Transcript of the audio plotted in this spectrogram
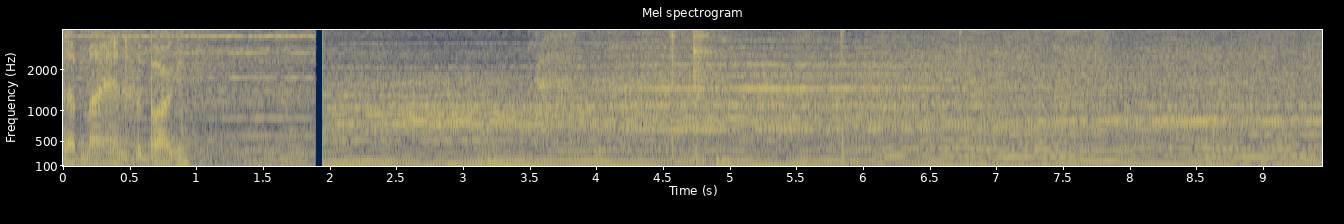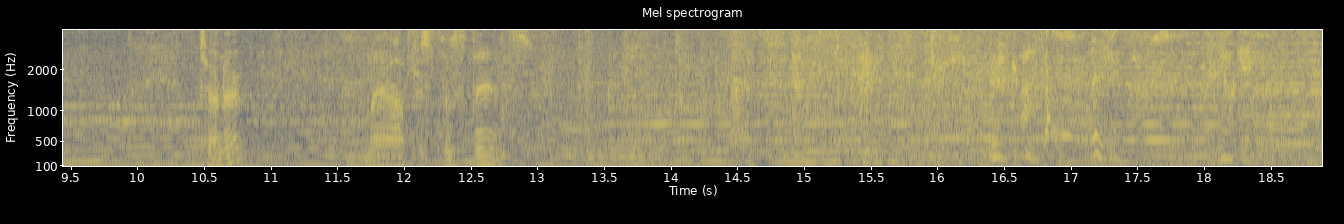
Held up my end of the bargain. Turner, my offer still stands. Okay.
